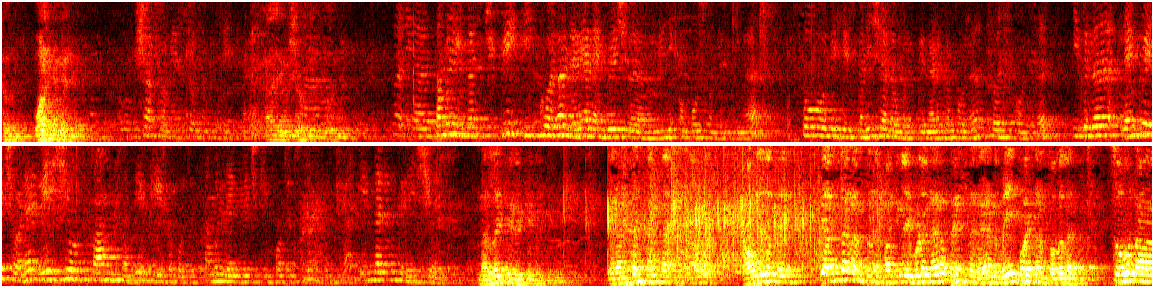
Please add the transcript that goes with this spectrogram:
ஹலோ வணக்கங்க. தமிழ் இண்டஸ்ட்ரிக்கு ஈக்குவலாக நிறைய லாங்குவேஜில் மியூசிக் கம்போஸ் பண்ணியிருக்கீங்க ஸோ திஸ் இஸ் மலேசியாவில் உங்களுக்கு நடக்க போகிற ஃபர்ஸ்ட் கான்சர்ட் இதில் லாங்குவேஜோட ரேஷியோ சாங்ஸ் வந்து எப்படி இருக்க போகுது? தமிழ் லாங்குவேஜ்க்கு இம்பார்ட்டன்ஸ் கொடுக்குறீங்களா எந்த அளவுக்கு ரேஷியோ நல்ல கேள்வி கேட்டிருக்கீங்க. அவங்க தான் அதுதான் நான் சொன்னேன். பார்த்தீங்கன்னா இவ்வளவு நேரம் பேசினேன் அந்த மெயின் பாயிண்ட் நான் சொல்லலை. சோ நான்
